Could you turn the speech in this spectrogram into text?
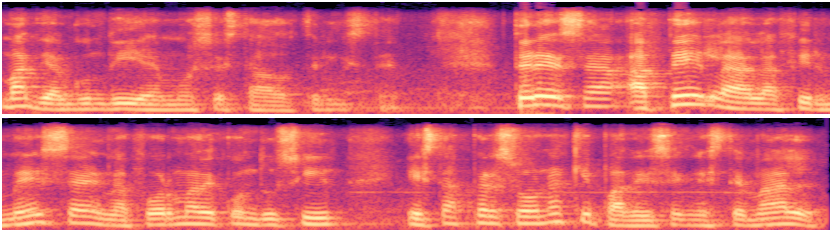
más de algún día hemos estado tristes. Teresa apela a la firmeza en la forma de conducir estas personas que padecen este mal.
